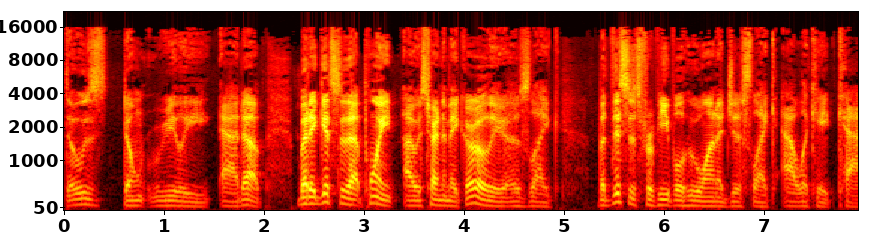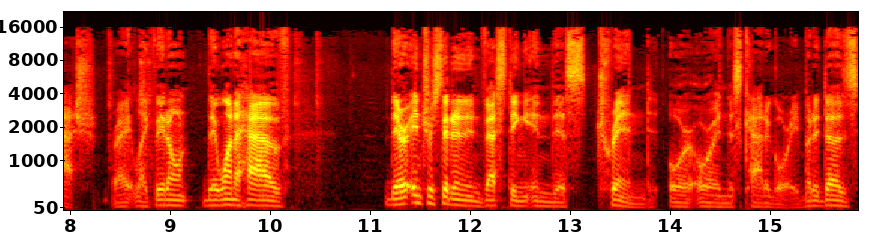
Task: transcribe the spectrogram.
those don't really add up. But it gets to that point I was trying to make earlier. Is like, but this is for people who want to just like allocate cash, right? Like they don't, they want to have, they're interested in investing in this trend or or in this category. But it does,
